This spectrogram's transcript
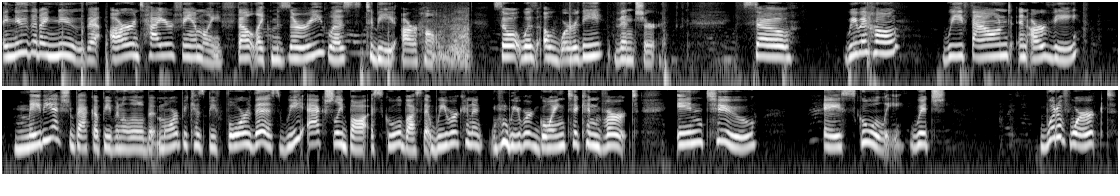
I knew that I knew that our entire family felt like Missouri was to be our home. So it was a worthy venture. So we went home. We found an RV. Maybe I should back up even a little bit more because before this, we actually bought a school bus that we were gonna we were going to convert into a schoolie, which would have worked.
